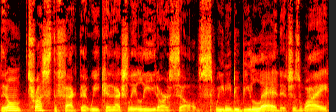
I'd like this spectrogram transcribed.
They don't trust the fact that we can actually lead ourselves. We need to be led, which is why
